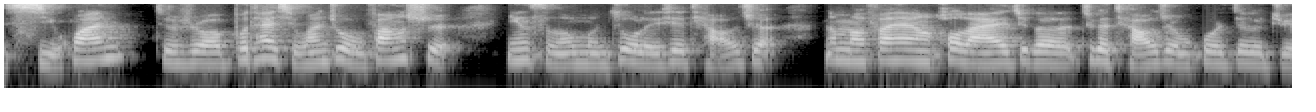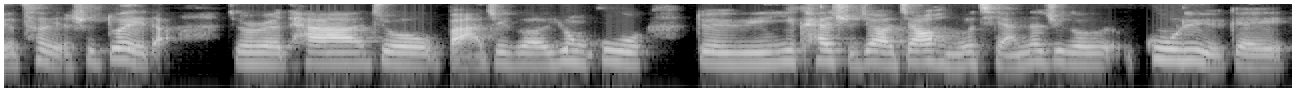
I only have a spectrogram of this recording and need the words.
喜欢，就是说不太喜欢这种方式。因此呢，我们做了一些调整。那么发现后来这个这个调整或者这个决策也是对的，就是他就把这个用户对于一开始就要交很多钱的这个顾虑给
